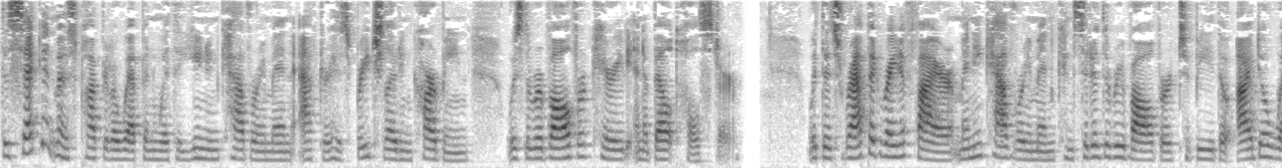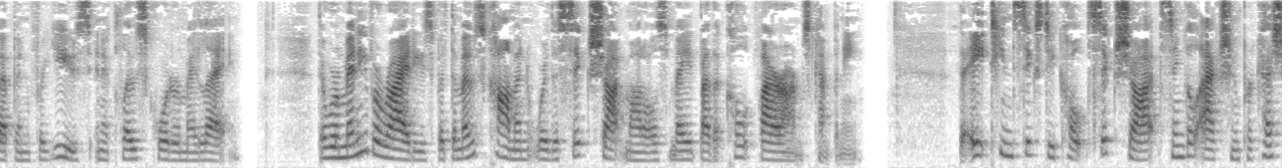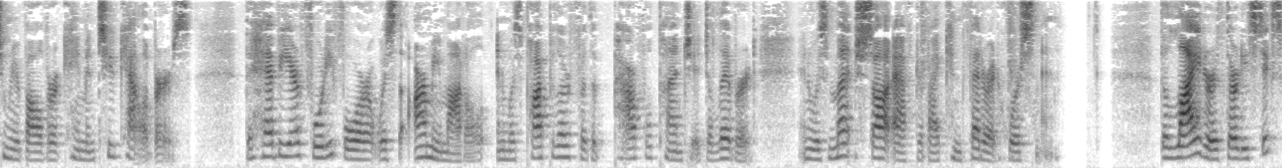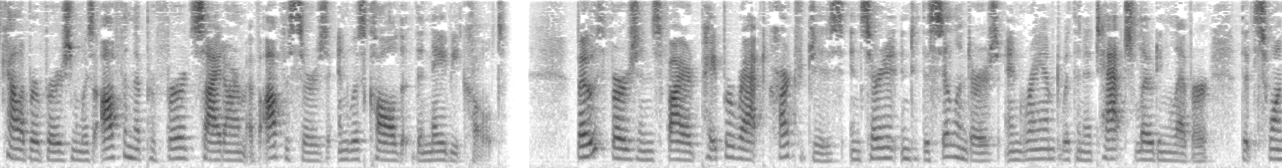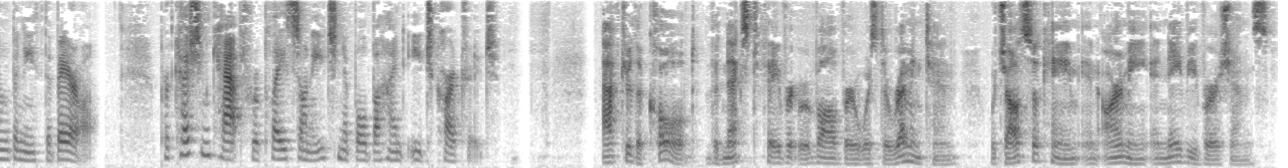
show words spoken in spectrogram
The second most popular weapon with a Union cavalryman after his breech loading carbine was the revolver carried in a belt holster. With its rapid rate of fire, many cavalrymen considered the revolver to be the ideal weapon for use in a close quarter melee. There were many varieties, but the most common were the six shot models made by the Colt Firearms Company. The 1860 Colt six shot single action percussion revolver came in two calibers. The heavier 44 was the Army model and was popular for the powerful punch it delivered and was much sought after by Confederate horsemen. The lighter 36 caliber version was often the preferred sidearm of officers and was called the Navy Colt. Both versions fired paper wrapped cartridges inserted into the cylinders and rammed with an attached loading lever that swung beneath the barrel. Percussion caps were placed on each nipple behind each cartridge. After the Colt, the next favorite revolver was the Remington, which also came in Army and Navy versions.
